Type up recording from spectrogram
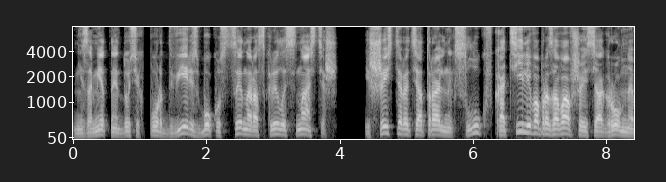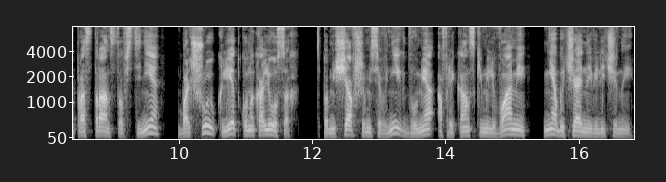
Незаметная до сих пор дверь сбоку сцены раскрылась настежь, и шестеро театральных слуг вкатили в образовавшееся огромное пространство в стене большую клетку на колесах с помещавшимися в них двумя африканскими львами необычайной величины.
